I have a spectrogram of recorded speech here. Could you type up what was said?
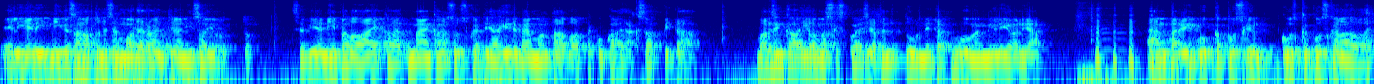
Eli, eli niin kuin sanottu, niin se moderointi on iso juttu. Se vie niin paljon aikaa, että mä en kanssa usko, että ihan hirveän montaa vuotta kukaan jaksaa pitää varsinkaan ilmassa, kun ei sieltä nyt tuu niitä huumemiljoonia ämpäriin kukkapuskan, kuskapuskan alle.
